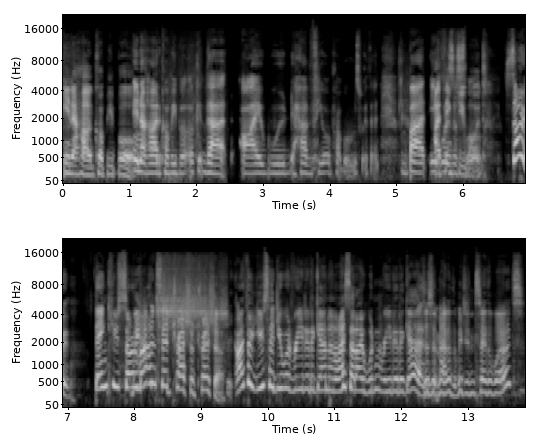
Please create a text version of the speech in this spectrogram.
in a hard copy book. in a hard copy book, that I would have fewer problems with it. But it I was think a you slog. would. So, thank you so we much. haven't said trash or treasure. I thought you said you would read it again, and I said I wouldn't read it again. Does it matter that we didn't say the words?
